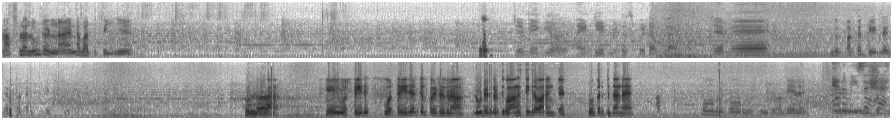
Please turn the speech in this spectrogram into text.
நான் ஃபுல்லாக லூட்டண்ணா என்ன பார்த்துட்டீங்க ஜேமி எங்கேயோ நைன்டி எயிட் மீட்டர்ஸ் போயிட்டாப்ல ஜேமி இந்த பக்கத்து வீட்டில் இருக்கிற பக்கத்து வீட்டில் ஏய் ஒருத்த இது ஒருத்த இது எடுத்து போயிட்டு இருக்கான் லூட் எடுக்கிறதுக்கு வாங்க சீக்கிரம் வாங்க சூப்பர் இருக்கு தானே? bro, போங்க bro. அப்படியே Enemies ahead.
